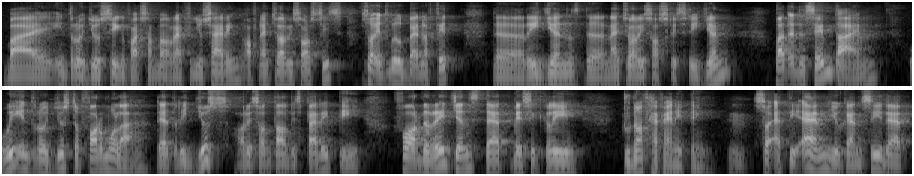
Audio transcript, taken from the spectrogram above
by introducing, for example, revenue sharing of natural resources. So it will benefit the regions, the natural resource-rich region. But at the same time, we introduce the formula that reduce horizontal disparity for the regions that basically do not have anything. So at the end, you can see that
